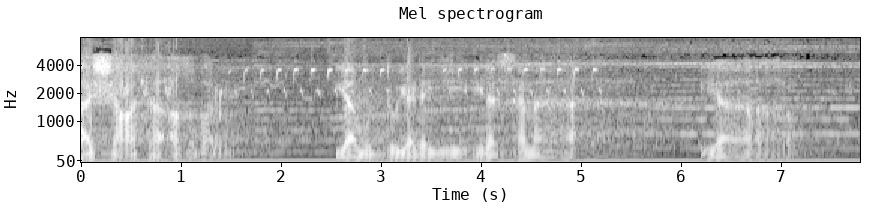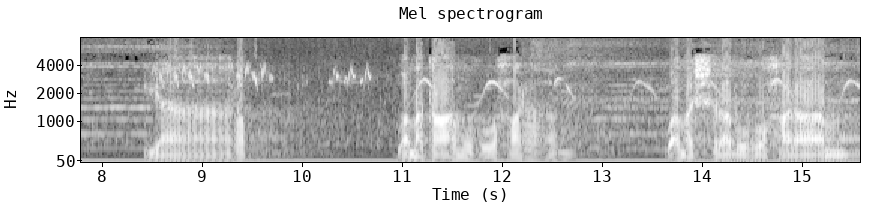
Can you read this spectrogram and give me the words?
أشعث أغبر. يمد يديه إلى السماء. يا رب. يا رب. ومطعمه حرام. ومشربه حرام.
